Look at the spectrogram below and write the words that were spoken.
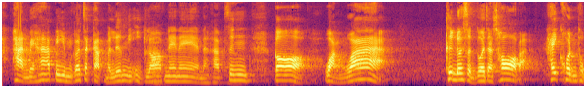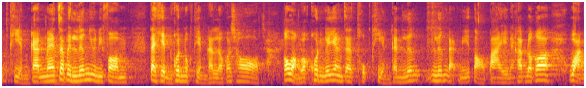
อผ่านไป 5 ปีมันก็จะกลับมาเรื่องนี้อีกรอบครับแน่ๆนะครับ ซึ่งก็หวังว่าคือโดยส่วนตัวจะชอบอะให้คนถกเถียงกันแม้จะเป็นเรื่องยูนิฟอร์ม แต่เห็นคนถกเถียงกันเราก็ชอบ ก็หวังว่าคนก็ยังจะถกเถียงกันเรื่องเรื่องแบบนี้ต่อไปนะครับ แล้วก็หวัง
